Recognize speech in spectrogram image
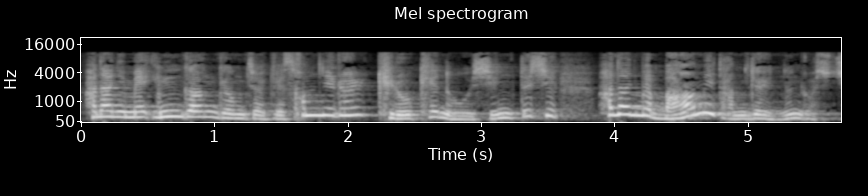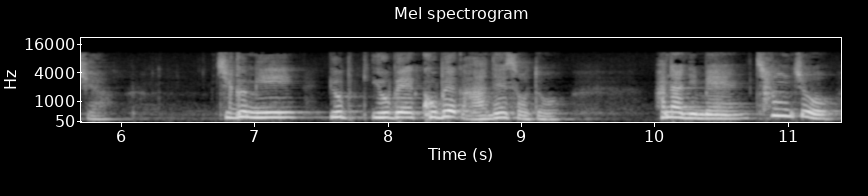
하나님의 인간 경작의 섭리를 기록해 놓으신 뜻이 하나님의 마음이 담겨 있는 것이죠. 지금 이 욥의 고백 안에서도 하나님의 창조,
